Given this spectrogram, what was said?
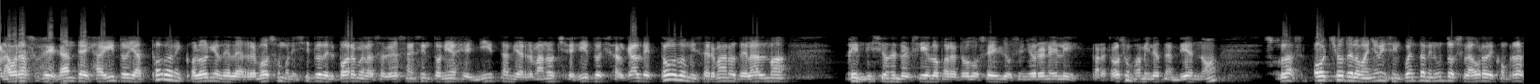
Un abrazo gigante a Jaito y a toda mi colonia del hermoso municipio del Páramo, la salud en sintonía, Geñita, mi hermano Chejito, exalcalde, todos mis hermanos del alma, bendiciones del cielo para todos ellos, señor Nelly, para toda su familia también, ¿no? Son las 8 de la mañana y 50 minutos, la hora de comprar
